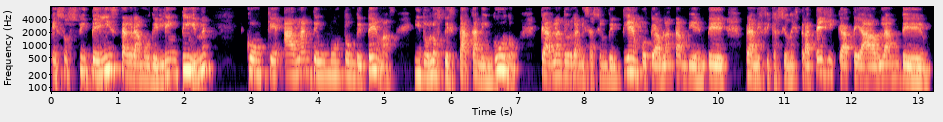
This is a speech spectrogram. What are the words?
esos feeds de Instagram o de LinkedIn con que hablan de un montón de temas y no los destaca ninguno. Te hablan de organización del tiempo, te hablan también de planificación estratégica, te hablan de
